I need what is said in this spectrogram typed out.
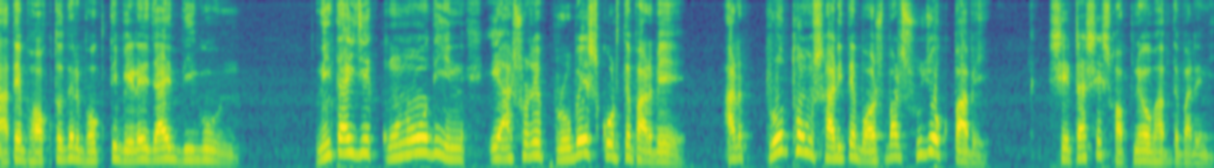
তাতে ভক্তদের ভক্তি বেড়ে যায় দ্বিগুণ। নিতাই যে কোনো দিন এ আসরে প্রবেশ করতে পারবে আর প্রথম সারিতে বসবার সুযোগ পাবে, সেটা সে স্বপ্নেও ভাবতে পারেনি।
